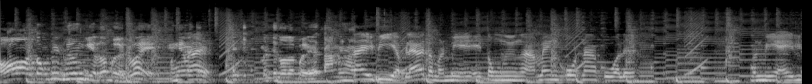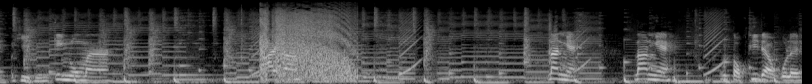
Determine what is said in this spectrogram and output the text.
อ๋อต้องพี่พึ่งเหยียบระเบิดด้วยไม่งั้นมันใช่จะมันจะโดนระเบิดแล้วตามไม่ทันใช่พี่เหยียบแล้วแต่มันมีไอ้ตรงนึงอะแม่งโคตรน่ากลัวเลย มันมีไอ้หินกิ้งลงมาตายก็นั่นไง นั่นไงกูตกที่เดียวกูเลย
